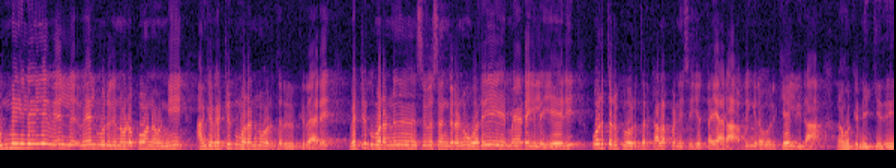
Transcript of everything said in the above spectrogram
உண்மையிலேயே வேல் வேல்முருகனோட போன உடனே அங்கே வெற்றிக்குமரன் ஒருத்தர் இருக்கிறாரு. வெற்றிக்குமரனும் சிவசங்கரனும் ஒரே மேடையில் ஏறி ஒருத்தருக்கு ஒருத்தர் கலப்பணி செய்ய தயாரா? அப்படிங்கிற ஒரு கேள்வி தான் நமக்கு நிற்கிது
